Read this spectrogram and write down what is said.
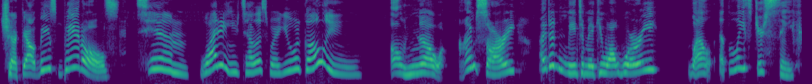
Check out these beetles. Tim, why didn't you tell us where you were going? Oh no, I'm sorry. I didn't mean to make you all worry. Well, at least you're safe,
